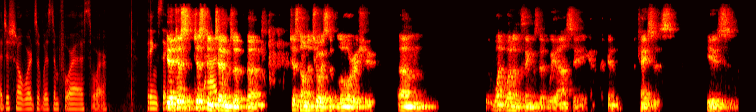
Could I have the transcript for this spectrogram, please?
additional words of wisdom for us, or things that yeah, just just in terms of um, just on the choice of law issue. Um, one one of the things that we are seeing in, in cases is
